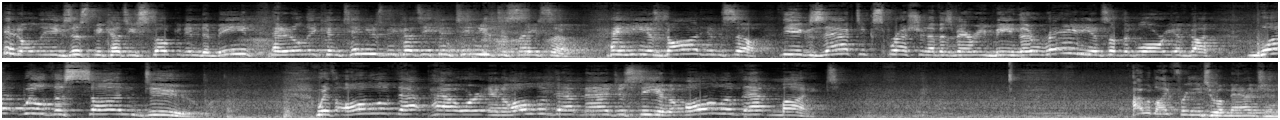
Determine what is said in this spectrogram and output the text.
it only exists because He spoke it into being, and it only continues because He continues to say so and He is God Himself, the exact expression of His very being, the radiance of the glory of God. What will the Son do? With all of that power and all of that majesty and all of that might, I would like for you to imagine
